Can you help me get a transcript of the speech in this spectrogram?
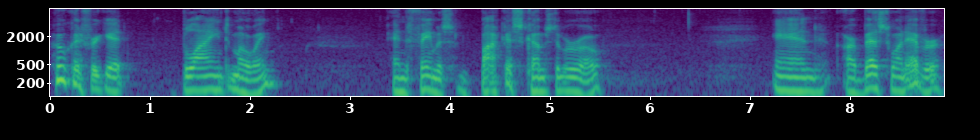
Who can forget blind mowing and the famous Bacchus comes to Moreau and our best one ever,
